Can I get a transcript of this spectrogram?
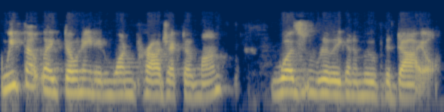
we felt like donating one project a month wasn't really going to move the dial.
